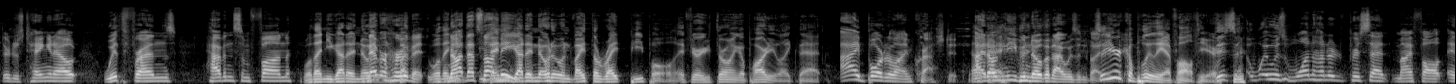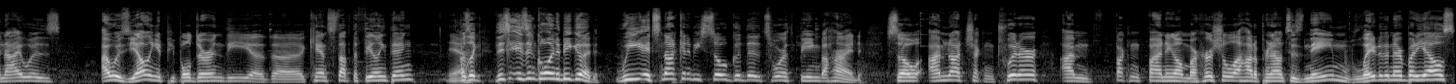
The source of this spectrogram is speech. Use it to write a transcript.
They're just hanging out with friends, having some fun. Well, then you got to know. Never to heard invi- of it. Well, then Not- you, that's not then me. You got to know to invite the right people if you're throwing a party like that. I borderline crashed it. I don't even know that I was invited. So you're completely at fault here. this it was 100% my fault and I was I was yelling at people during the uh, the can't stop the feeling thing. Yeah. I was like this isn't going to be good. We it's not going to be so good that it's worth being behind. So I'm not checking Twitter. I'm fucking finding out Mahershala how to pronounce his name later than everybody else.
